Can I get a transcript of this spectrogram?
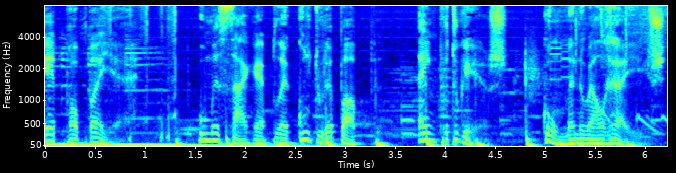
Epopeia. Uma saga pela cultura pop em português, com Manuel Reis.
